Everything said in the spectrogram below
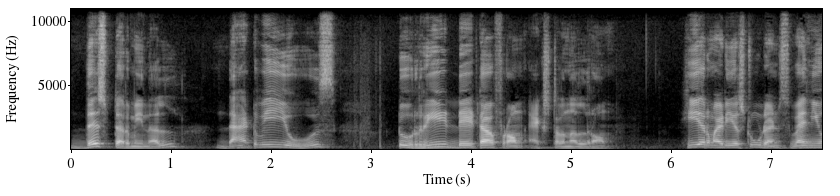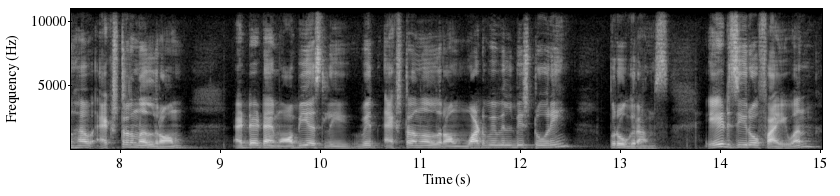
This terminal that we use to read data from external ROM. Here my dear students when you have external ROM at that time obviously with external ROM what we will be storing? Programs. 8051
